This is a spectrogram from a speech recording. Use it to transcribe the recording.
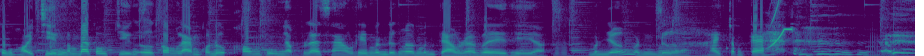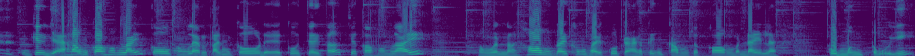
Cũng hỏi chuyện, năm ba câu chuyện ừ con làm có được không? Thu nhập ra sao? Khi mình đứng lên mình chào ra về thì à, mình nhớ mình đưa 200 k. Kêu dạ không, con không lấy, cô, con làm tặng cô để cô chơi tết chứ con không lấy xong mình nói không đây không phải cô trả cái tiền công cho con mà đây là cô mừng tuổi.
